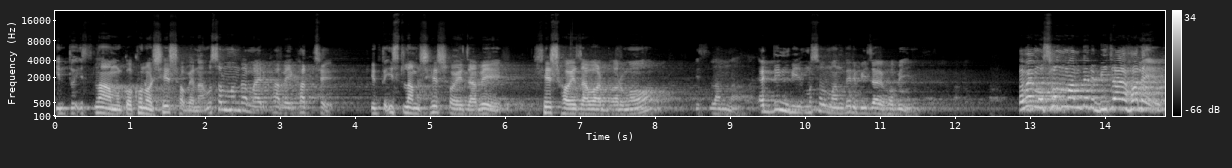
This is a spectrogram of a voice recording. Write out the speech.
কিন্তু ইসলাম কখনো শেষ হবে না। মুসলমানরা মায়ের খাবে, খাচ্ছে। কিন্তু ইসলাম শেষ হয়ে যাবে। শেষ হয়ে যাওয়ার ধর্ম ইসলাম না। একদিন মুসলমানদের বিজয় হবেই। তবে মুসলমানদের বিজয় হলে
